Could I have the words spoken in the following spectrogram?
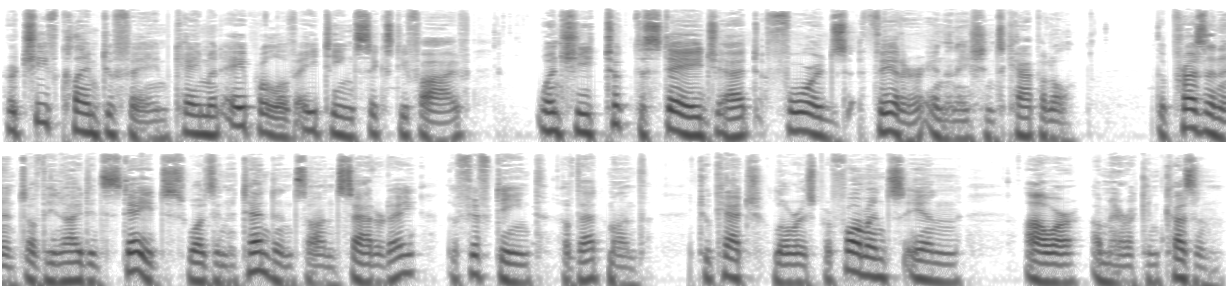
Her chief claim to fame came in April of 1865 when she took the stage at Ford's Theater in the nation's capital. The President of the United States was in attendance on Saturday, the 15th of that month, to catch Laura's performance in Our American Cousin.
